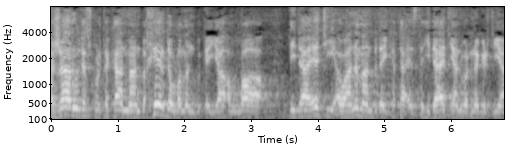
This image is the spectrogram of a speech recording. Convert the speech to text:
هەژار و دەستکورتەکانمان بە خێر دەوڵەمەند بکەیت یا الله هیدایەتی ئەوانەمان بدەیت کە تا ئێستا هیدایەتیان وەرنەگرتیە.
